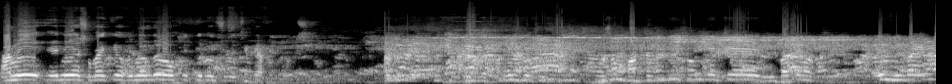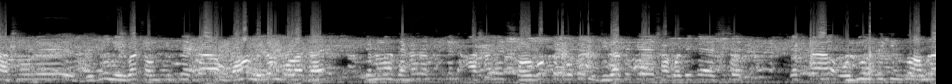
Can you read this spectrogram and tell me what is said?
আমি এ নিয়ে সবাইকে অভিনন্দন ও কৃতি এবং শুভেচ্ছা জ্ঞাপন করছি। প্রথম বার্তাজীবী সঙ্গে যে নির্বাচন হচ্ছে এই নির্বাচন আসলে যদিও নির্বাচন, কিন্তু একটা মহামিলন বলা যায়। কেননা দেখা যাচ্ছে যে আসামের সর্বত্র প্রতিটি জেলা থেকে সাংবাদিকরা এসেছে। একটা অজুহাতে কিন্তু আমরা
